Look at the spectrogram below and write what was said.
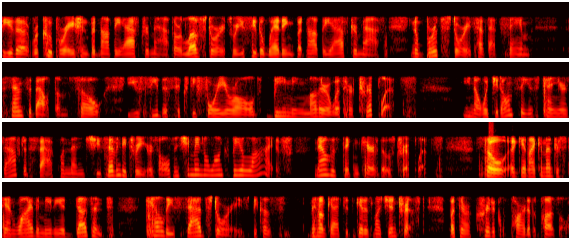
see the recuperation but not the aftermath, or love stories where you see the wedding but not the aftermath, you know, birth stories have that same sense about them. So you see the 64 year old beaming mother with her triplets. You know, what you don't see is 10 years after the fact when then she's 73 years old and she may no longer be alive. Now who's taking care of those triplets? So again, I can understand why the media doesn't tell these sad stories because they don't get get as much interest, but they're a critical part of the puzzle.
